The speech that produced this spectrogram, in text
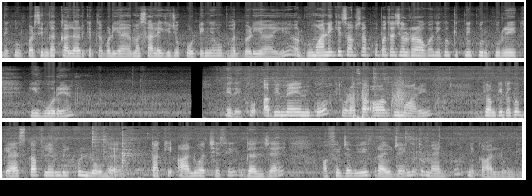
देखो ऊपर से इनका कलर कितना बढ़िया है। मसाले की जो कोटिंग है वो बहुत बढ़िया आई है। और घुमाने के हिसाब से आपको पता चल रहा होगा, देखो कितने कुरकुरे ये हो रहे हैं। ये देखो, अभी मैं इनको थोड़ा सा और घुमा रही हूँ, क्योंकि देखो गैस का फ्लेम बिल्कुल लो है, ताकि आलू अच्छे से गल जाए और फिर जब ये फ्राई हो जाएँगे तो मैं इनको निकाल लूँगी।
